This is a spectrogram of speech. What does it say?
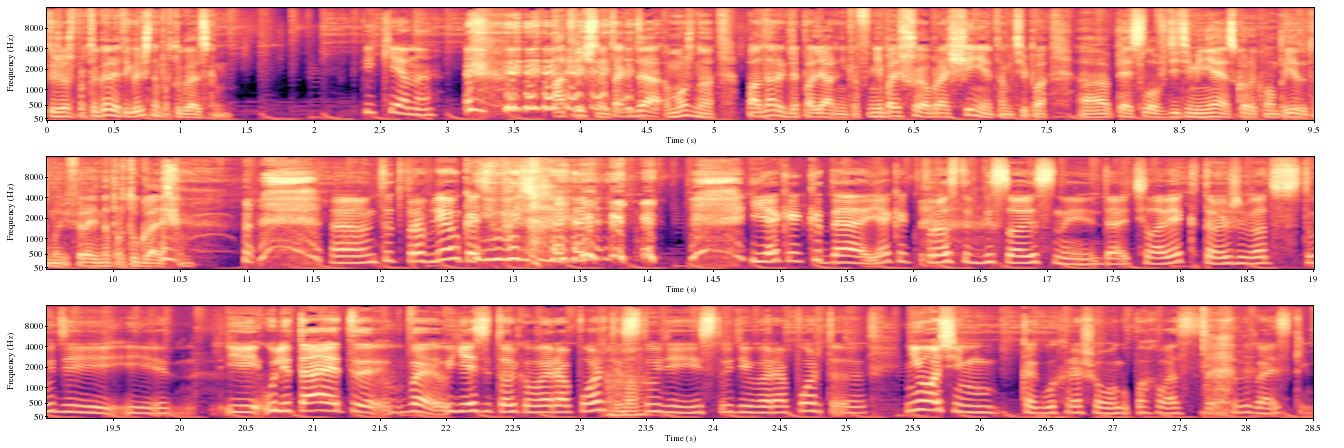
Ты живешь в Португалии, ты говоришь на португальском? Пикена. Отлично, тогда можно подарок для полярников. Небольшое обращение, там типа а, пять слов «Ждите меня, я скоро к вам приеду», это Мари Феррари на португальском. Эм, Тут проблемка небольшая. Я как, да, я как просто бессовестный, да, человек, который живет в студии и, и улетает, в- ездит только в аэропорт, из Ага. студии, из студии в аэропорт. Не очень, как бы, хорошо могу похвастаться португальским.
